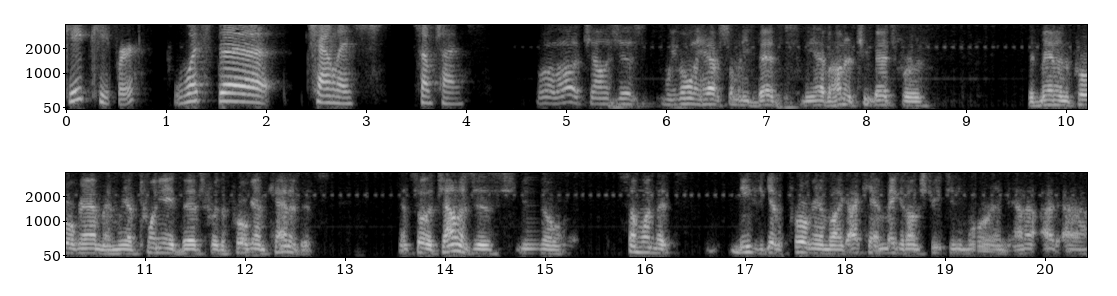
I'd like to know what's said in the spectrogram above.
gatekeeper, what's the challenge sometimes? Well, a lot of challenges. We only have so many beds. We have 102 beds for the men in the program, and we have 28 beds for the program candidates. And so the challenge is, you know, someone that needs to get a program like I can't make it on the streets anymore, and, and I, I,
